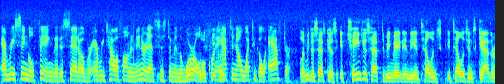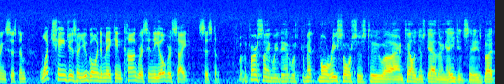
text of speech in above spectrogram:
every single thing that is said over every telephone and internet system in the world. Well, quickly, they have to know what to go after. Let me just ask you this. If changes have to be made in the intelligence, intelligence gathering system, what changes are you going to make in Congress in the oversight system? Well, the first thing we did was commit more resources to uh, our intelligence gathering agencies, but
